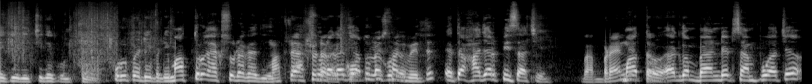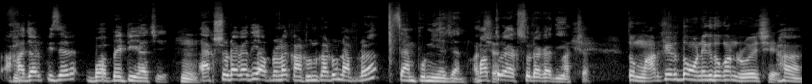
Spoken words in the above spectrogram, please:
দেখিয়ে দিচ্ছি দেখুন। পুরো পেটি পেটি মাত্র একশো টাকা দিয়ে। মাত্র 100 টাকা? দিয়ে আপনারা থাকবে এতে? হাজার পিস আছে। মাত্র একদম ব্র্যান্ডেড শ্যাম্পু আছে হাজার পিসের পেটি আছে। একশো টাকা দিয়ে আপনারা কার্টুন কার্টুন আপনারা শ্যাম্পু নিয়ে যান মাত্র একশো টাকা দিয়ে। আচ্ছা। তো মার্কেটে তো অনেক দোকান রয়েছে। হ্যাঁ।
